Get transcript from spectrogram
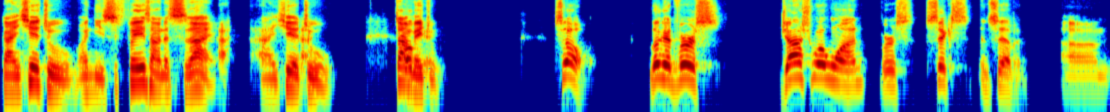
感谢主啊、你是非常的慈爱，感谢主，赞美 Okay. 主。 So look at verse Joshua 1, verse 6 and 7. 嗯，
